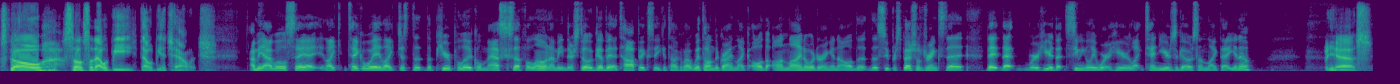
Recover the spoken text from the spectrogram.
So so so that would be that would be a challenge. I mean, I will say, like, take away like just the the pure political mask stuff alone. I mean, there's still a good bit of topics that you could talk about with on the grind, like all the online ordering and all the the super special drinks that that that were here that seemingly weren't here like ten years ago or something like that. You know? Yes.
